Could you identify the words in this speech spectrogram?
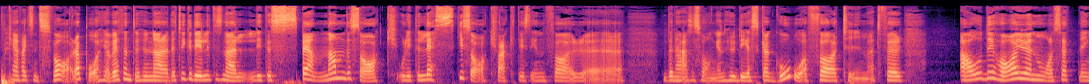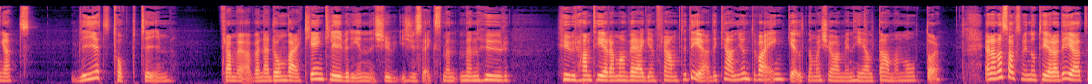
kan jag faktiskt inte svara på. Jag vet inte hur nära. Jag tycker det är lite, sån här, lite spännande sak och lite läskig sak faktiskt inför eh, den här säsongen, hur det ska gå för teamet. För Audi har ju en målsättning att bli ett toppteam framöver när de verkligen kliver in 2026. Men, men hur, hur hanterar man vägen fram till det? Det kan ju inte vara enkelt när man kör med en helt annan motor. En annan sak som vi noterade är att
